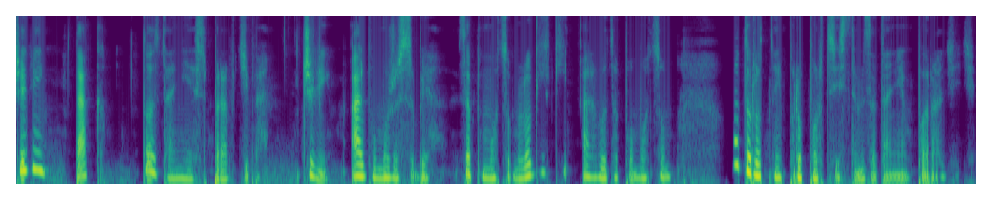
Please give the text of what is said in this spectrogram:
Czyli tak, to zdanie jest prawdziwe. Czyli albo możesz sobie za pomocą logiki, albo za pomocą odwrotnej proporcji z tym zadaniem poradzić.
